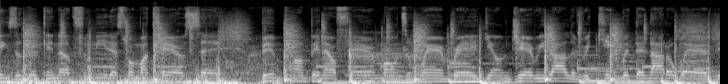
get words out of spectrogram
Things are looking up for me, that's what my tarot said. Been pumping out pheromones and wearing red. Young Jerry Lolliver King, but they're not aware of it.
